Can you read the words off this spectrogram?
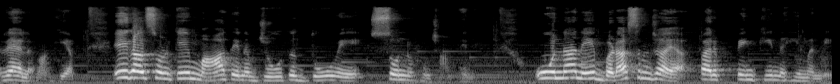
ਰਹਿ ਲਵਾਂਗੀਆਂ। ਇਹ ਗੱਲ ਸੁਣ ਕੇ ਮਾਂ ਤੇ ਨਵਜੋਤ ਦੋਵੇਂ ਸੁੰਨ ਹੋ ਜਾਂਦੇ ਨੇ। ਉਹਨਾਂ ਨੇ ਬੜਾ ਸਮਝਾਇਆ, ਪਰ ਪਿੰਕੀ ਨਹੀਂ ਮੰਨੀ।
